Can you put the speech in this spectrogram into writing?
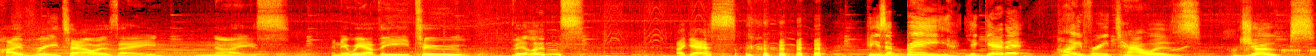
Ivory Towers, eh? Nice. And here we have the two villains? I guess? He's a bee! You get it? Ivory Towers. Jokes.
